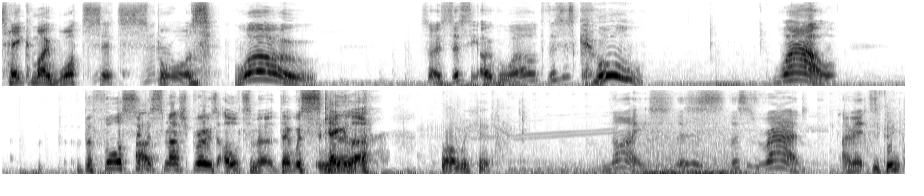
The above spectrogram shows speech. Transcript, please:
Take my Whatsit spores. Whoa! So is this the overworld? This is cool! Wow! B- Before Super Uh, Smash Bros. Ultimate, there was Scaler. oh, wicked. Nice. This is this is rad. I mean, you think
